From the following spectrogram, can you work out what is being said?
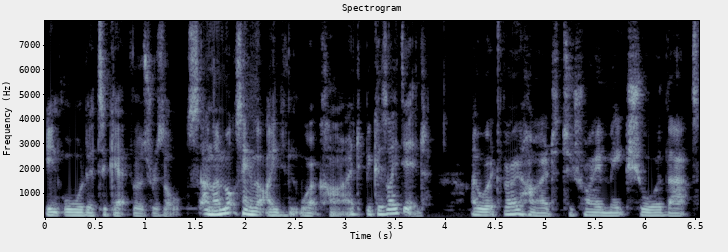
in order to get those results. And I'm not saying that I didn't work hard because I did. I worked very hard to try and make sure that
